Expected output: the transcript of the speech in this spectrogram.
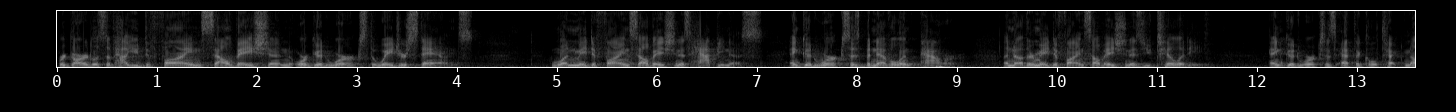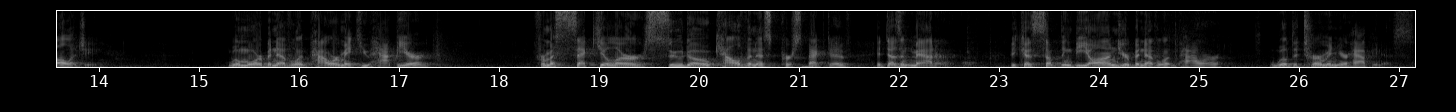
Regardless of how you define salvation or good works, the wager stands. One may define salvation as happiness and good works as benevolent power. Another may define salvation as utility and good works as ethical technology. Will more benevolent power make you happier? From a secular pseudo Calvinist perspective, it doesn't matter because something beyond your benevolent power will determine your happiness.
